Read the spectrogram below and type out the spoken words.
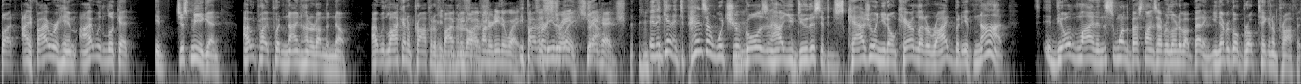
But if I were him, I would look at it, just me again, I would probably put 900 on the no. I would lock in a profit of $500. 500 either way. Be It's a 500 either straight- way. straight Yeah. hedge. and again, it depends on what Mm-hmm. your goal is and how you do this. If it's just casual and you don't care, let it ride. But if not, the old line, and this is one of the best lines I ever learned about betting you never go broke taking a profit.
